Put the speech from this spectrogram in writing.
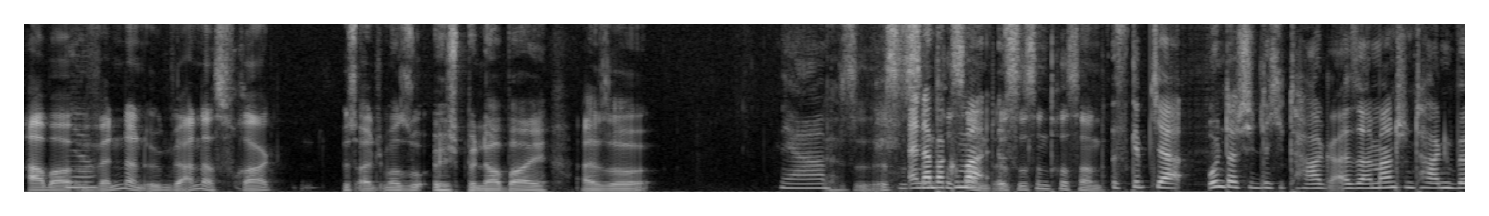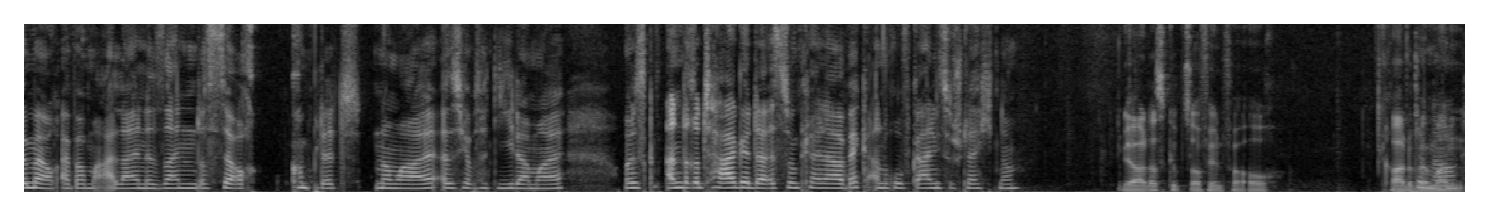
Aber Ja. wenn dann irgendwer anders fragt, ist eigentlich immer so, ich bin dabei. Also Ja. es, ist- es ist Nein, aber guck mal, interessant, es ist interessant. Es gibt ja unterschiedliche Tage. Also an manchen Tagen will man auch einfach mal alleine sein und das ist ja auch komplett normal. Also ich glaube, das hat jeder mal. Und es gibt andere Tage, da ist so ein kleiner Weganruf gar nicht so schlecht, ne? Ja, das gibt's auf jeden Fall auch. Gerade Genau. wenn man,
